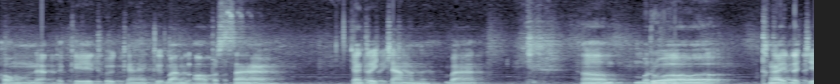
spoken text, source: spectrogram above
ធំអ្នកដែលគេធ្វើការគឺបានល្អប្រសើរចឹងត្រូវចាំណាបាទអឺរួថ្ងៃដែលជា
